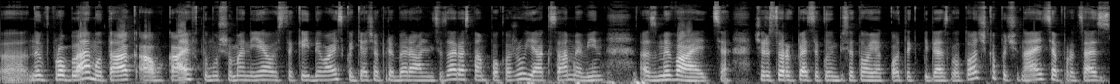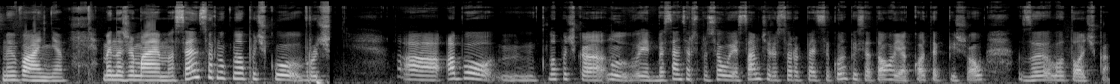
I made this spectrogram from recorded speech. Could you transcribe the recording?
е, не в проблему, так, а в кайф, тому що в мене є ось такий девайс, котяча прибиральниця. Зараз вам покажу, як саме він е, змивається. Через 45 секунд після того, як котик піде з лоточка, починається процес змивання. Ми нажимаємо сенсорну кнопочку вручну. Або кнопочка, ну, якби сенсор спрацьовує сам через 45 секунд після того, як котик пішов з лоточка.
